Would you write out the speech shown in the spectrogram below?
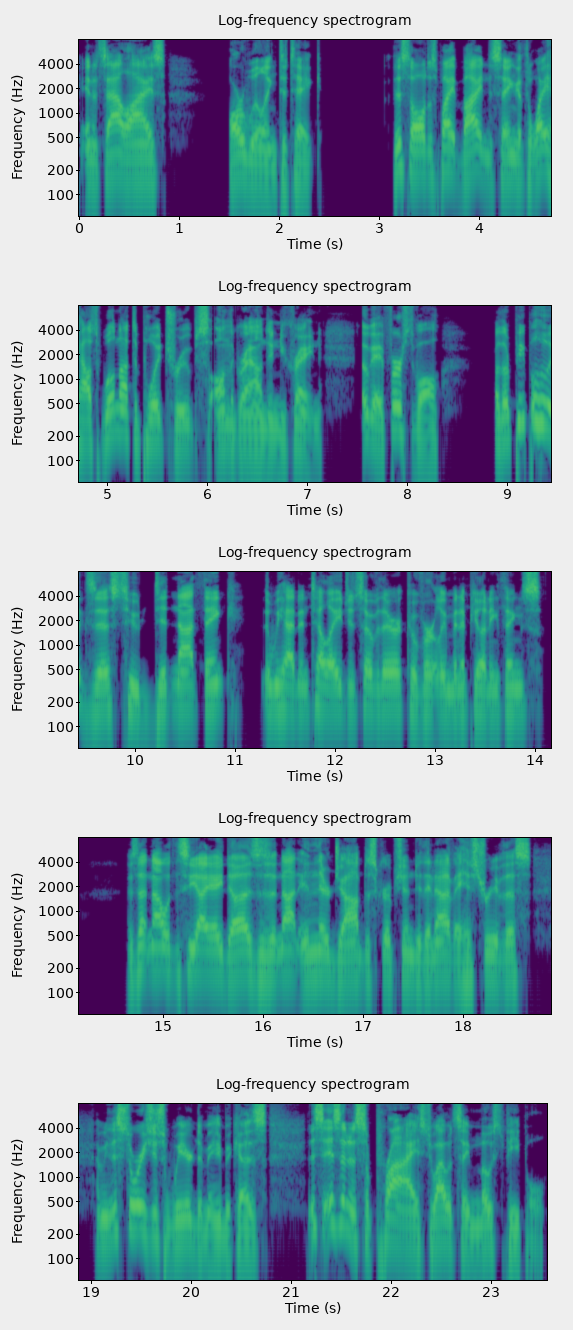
and its allies are willing to take. This all despite Biden saying that the White House will not deploy troops on the ground in Ukraine. Okay, first of all, are there people who exist who did not think that we had intel agents over there covertly manipulating things? Is that not what the CIA does? Is it not in their job description? Do they not have a history of this? I mean, this story is just weird to me because this isn't a surprise to, I would say, most people.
